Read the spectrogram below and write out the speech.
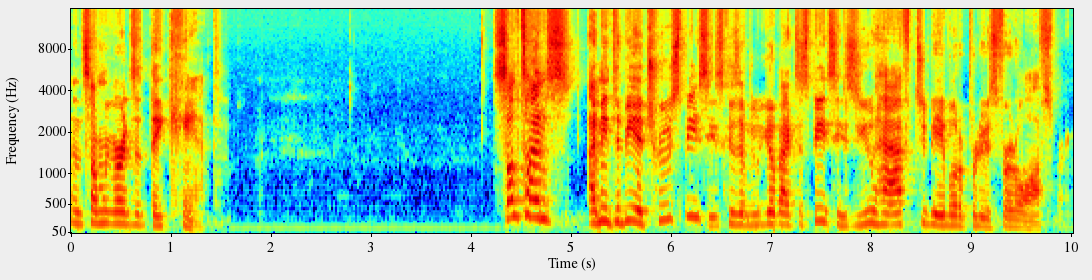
in some regards, that they can't. Sometimes, I mean, to be a true species, because if we go back to species, you have to be able to produce fertile offspring.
